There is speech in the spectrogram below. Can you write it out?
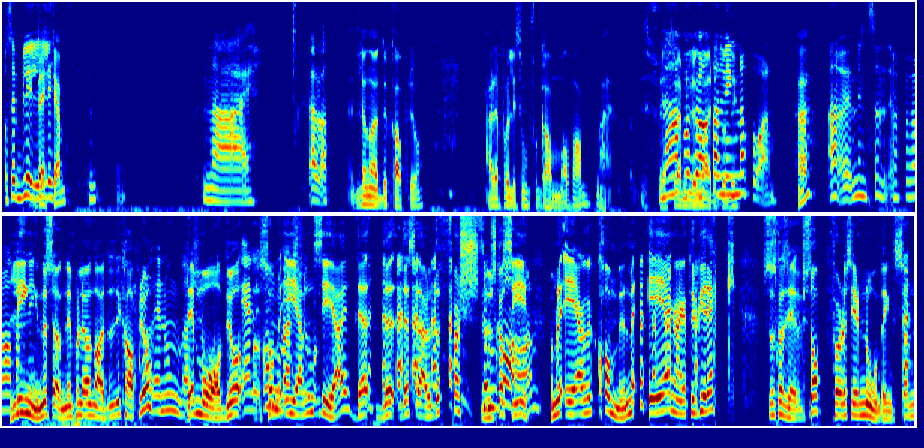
Og så jeg blir litt Beckham, Nei. Vært Leonardo DiCaprio. Er det for, liksom, for gammel for han? Nei. Vet Nei, for jeg har hørt han ligner på han. Hæ? Min sønn får høre at han ligner- sønnen din på Leonardo DiCaprio? Ja, det en ung Det må du jo, En som igjen sier jeg, det, det, det er jo det første du skal si. Når en gang du kommer inn med en gang jeg trykker rekk, så skal du si stopp før du sier noen ting. Sønnen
